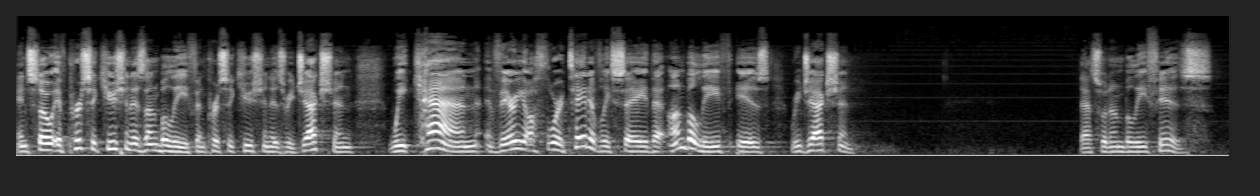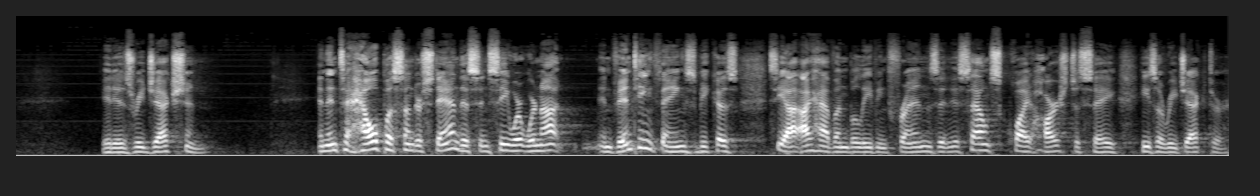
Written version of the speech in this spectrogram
and so if persecution is unbelief and persecution is rejection we can very authoritatively say that unbelief is rejection that's what unbelief is it is rejection. And then to help us understand this and see where we're not inventing things because, see, I, have unbelieving friends, and it sounds quite harsh to say he's a rejecter.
